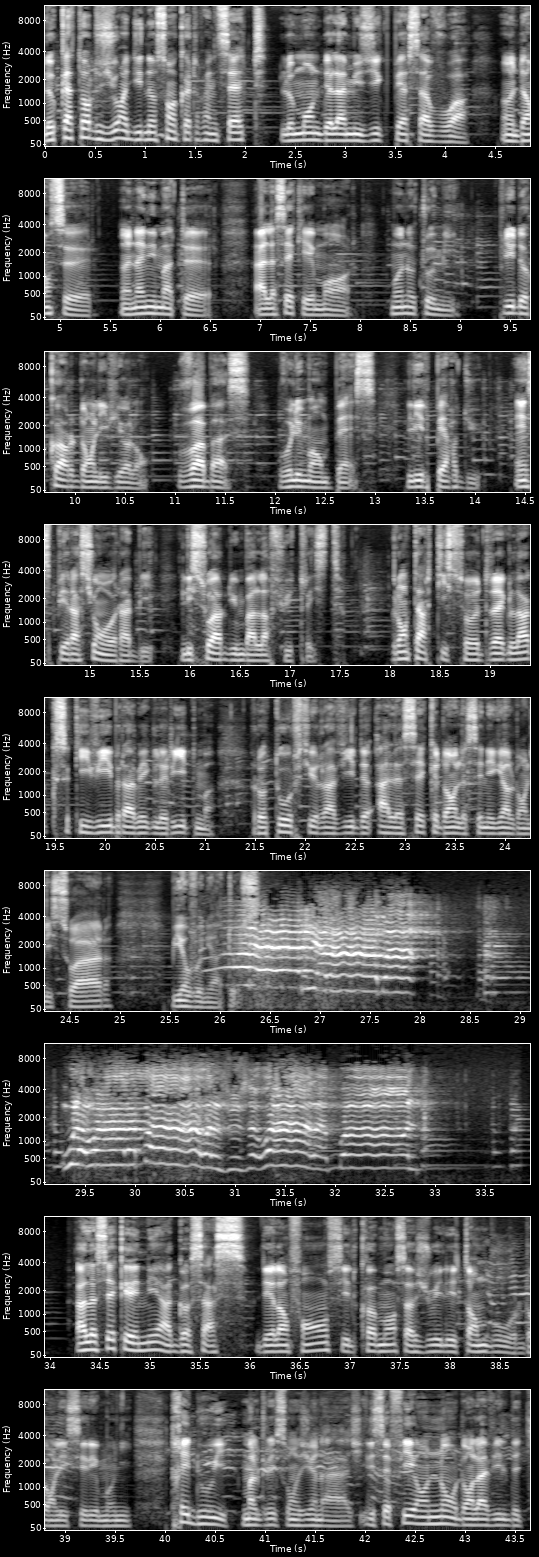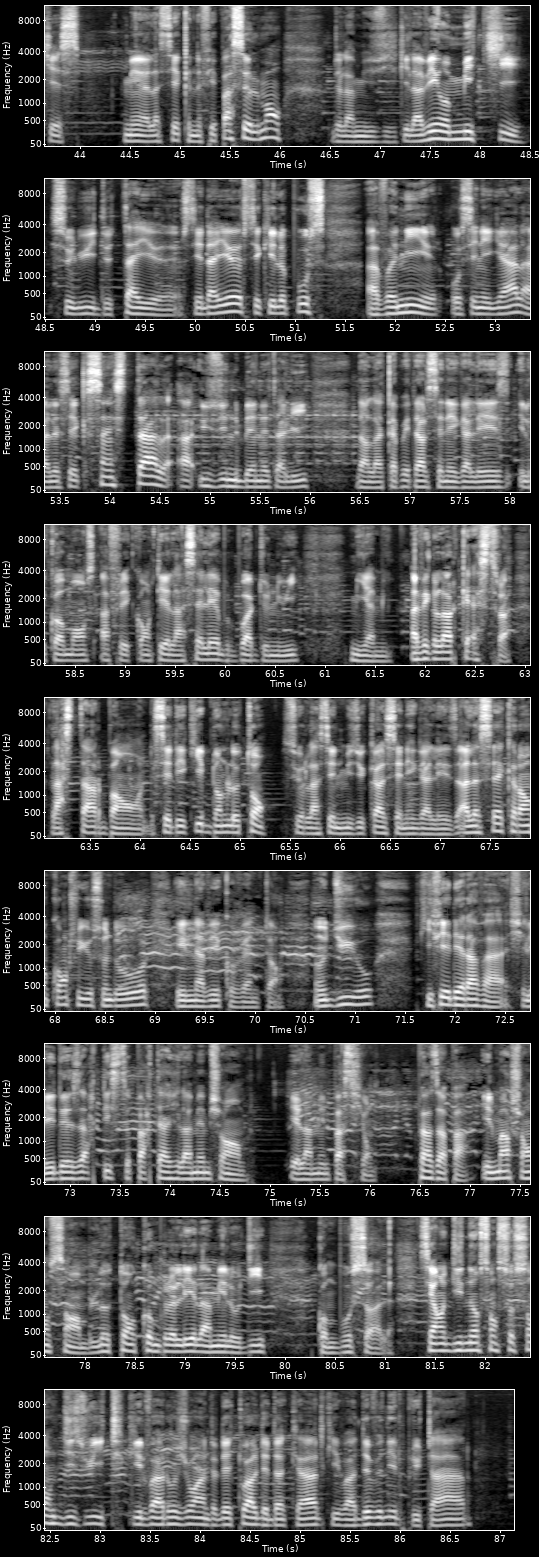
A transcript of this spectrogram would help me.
Le 14 juin 1987, le monde de la musique perd sa voix. Un danseur, un animateur, Alasek est mort. Monotomie, plus de cordes dans les violons, voix basse, volume en baisse, lyre perdu, inspiration au rabais, l'histoire du mbala fut triste. Grand artiste au draglax qui vibre avec le rythme, retour sur la vie de Alasek dans le Sénégal dans l'histoire. Bienvenue à tous. Alasek est né à Gossas. Dès l'enfance, il commence à jouer les tambours dans les cérémonies. Très doué malgré son jeune âge, il se fait un nom dans la ville de Thiès. Mais Alasek ne fait pas seulement de la musique. Il avait un métier, celui de tailleur. C'est d'ailleurs ce qui le pousse à venir au Sénégal. Alasek s'installe à Usine Benetali. Dans la capitale sénégalaise, il commence à fréquenter la célèbre boîte de nuit Miami. Avec l'orchestre, la Star Band, cette équipe donne le ton sur la scène musicale sénégalaise. Alasek rencontre Youssou il n'avait que 20 ans. Un duo qui fait des ravages. Les deux artistes partagent la même chambre et la même passion. Pas à pas, ils marchent ensemble, le ton comme la mélodie comme boussole. C'est en 1978 qu'il va rejoindre l'étoile de Dakar qui va devenir plus tard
